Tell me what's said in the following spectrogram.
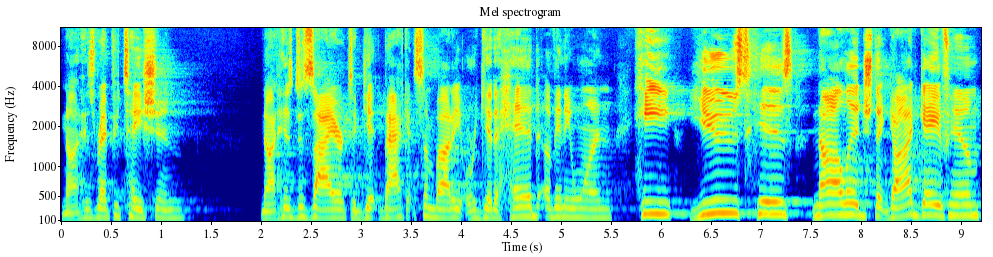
not his reputation, not his desire to get back at somebody or get ahead of anyone. He used his knowledge that God gave him,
